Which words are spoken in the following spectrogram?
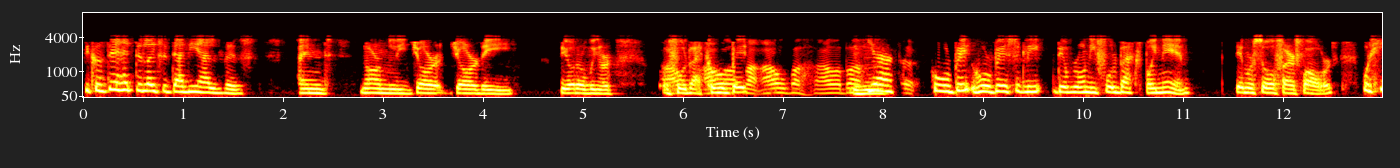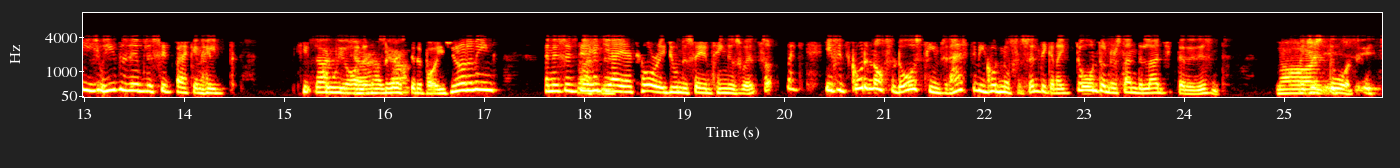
because they had the likes of Dani Alves and normally Jor- Jordi, the other winger, a Al- fullback, who were, ba- Alba, Alaba. Mhm. yeah, who were, ba- who were basically they were only fullbacks by name. They were so far forward, but he he was able to sit back and help he, Exactly, all and all the yeah. rest of the boys. You know what I mean? And I said they had Exactly. Yaya Toure doing the same thing as well. So like, if it's good enough for those teams, it has to be good enough for Celtic, and I don't understand the logic that it isn't. No, I just it's, thought- it's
